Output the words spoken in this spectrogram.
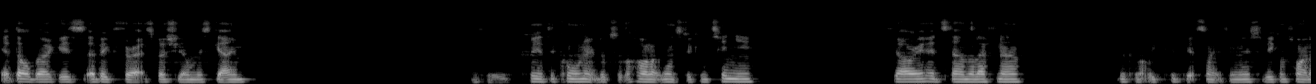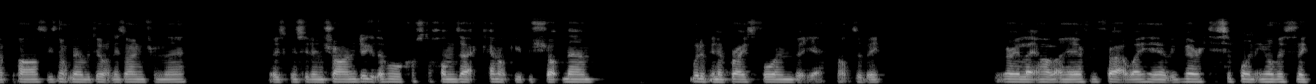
yeah, Dolberg is a big threat, especially on this game. As we cleared the corner, it looks like the highlight wants to continue. Tiari heads down the left now looking like we could get something from this. If he can find a pass, he's not going to be able to do it on his own from there. But he's considering trying. Do get the ball across to Honzak, cannot keep his shot down. Would have been a brace for him, but yeah, not to be. Very late highlight here. If we throw it away here, it'd be very disappointing, obviously.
